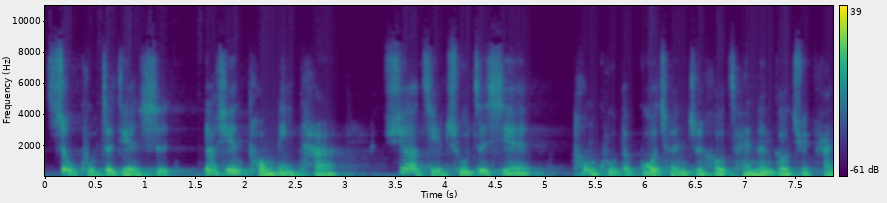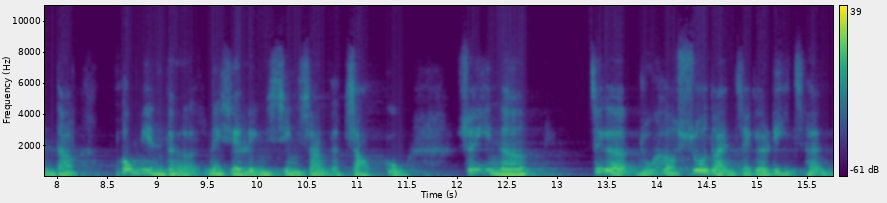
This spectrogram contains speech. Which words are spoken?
受苦这件事，要先同理他，需要解除这些痛苦的过程之后，才能够去谈到后面的那些灵性上的照顾。所以呢，这个如何缩短这个历程，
